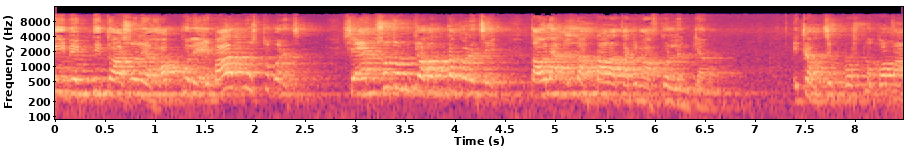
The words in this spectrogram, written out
এই ব্যক্তি তো আসলে হক করে এবার নষ্ট করেছে, সে একশো জনকে হত্যা করেছে, তাহলে আল্লাহ তারা তাকে মাফ করলেন কেন? এটা হচ্ছে প্রশ্ন কথা।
